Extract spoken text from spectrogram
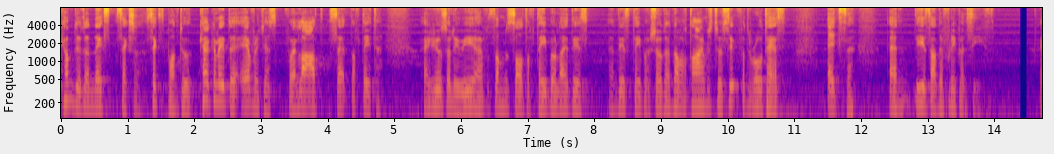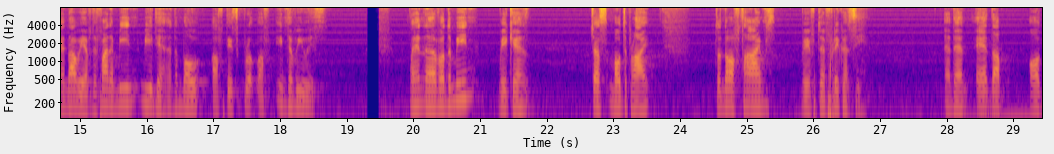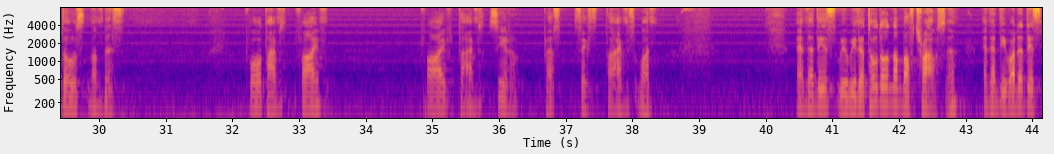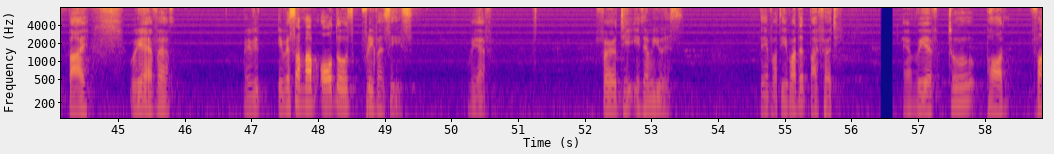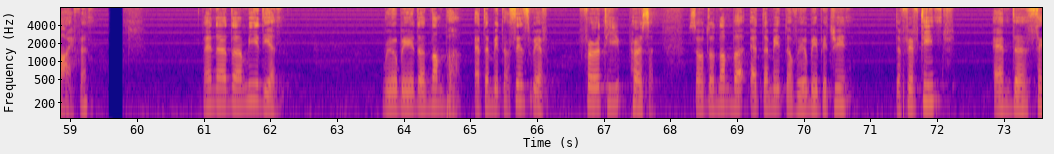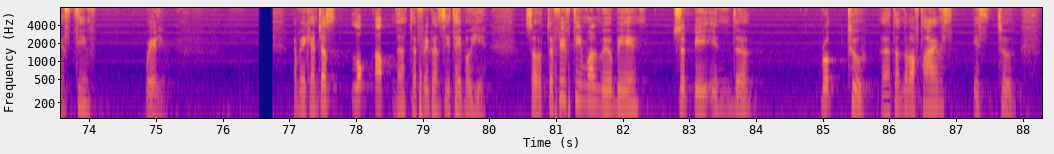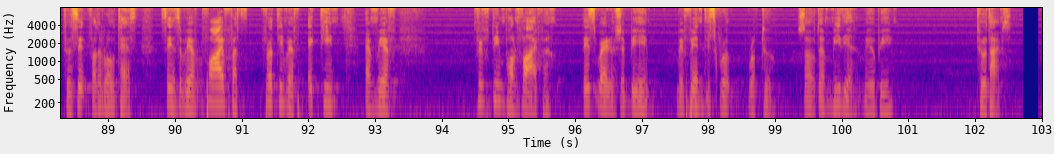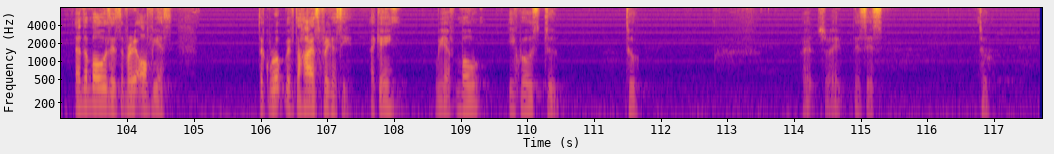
Come to the next section, 6.2. Calculate the averages for a large set of data. And usually we have some sort of table like this, and this table shows the number of times to sit for the row test, x, and these are the frequencies. And now we have to find the mean, median, and the mode of this group of interviewees. And uh, for the mean, we can just multiply the number of times with the frequency, and then add up all those numbers. 4 times 5, 5 times 0, plus 6 times 1. And uh, this will be the total number of trials. Uh, and then divided this by, we have, uh, if, if we sum up all those frequencies, we have 30 interviewers. Therefore, divided by 30. And we have 2.5. Eh? And uh, the median will be the number at the middle. Since we have 30 person, so the number at the middle will be between the 15th and the 16th value. And we can just look up the, the frequency table here. So the 15 one will be should be in the group 2. Uh, the number of times is 2 to sit for the row test. Since we have 5 plus 13, we have 18, and we have 15.5. Uh, this value should be within this group, group 2. So the median will be 2 times. And the mode is very obvious. The group with the highest frequency. Again, we have mode equals to 2. That's right, this is 2.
